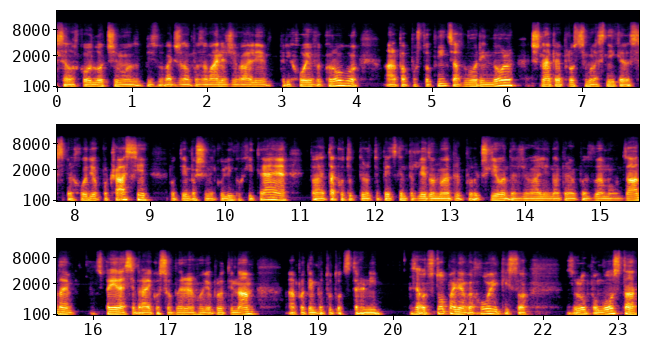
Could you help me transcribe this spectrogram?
se lahko odločimo v bistvu pač za opazovanje živali pri hoji v krogu ali pa po stopnicah gor in dol. Pač najprej prosimo lastnike, da se sprehodijo počasi, potem pa še nekoliko hitreje, pa tako tudi pri ortopedskem pregledu je priporočljivo, da živali najprej opazujemo od zadaj, spredaj, se pravi, ko se obrnejo in hodijo proti nam, potem pa tudi od strani. Zdaj, odstopanja v hoji, ki so zelo pogosta,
